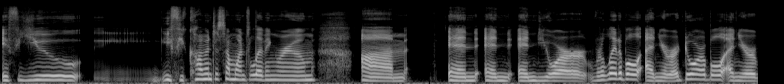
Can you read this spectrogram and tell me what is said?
if you if you come into someone's living room, um, and and and you're relatable and you're adorable and you're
